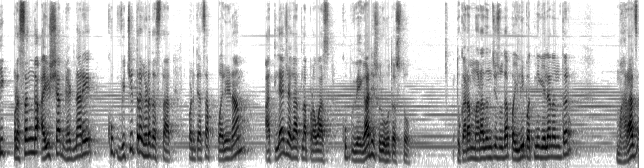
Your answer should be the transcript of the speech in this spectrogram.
ही प्रसंग आयुष्यात घडणारे खूप विचित्र घडत असतात पण त्याचा परिणाम आतल्या जगातला प्रवास खूप वेगाने सुरू होत असतो. तुकाराम महाराजांची सुद्धा पहिली पत्नी गेल्यानंतर महाराज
